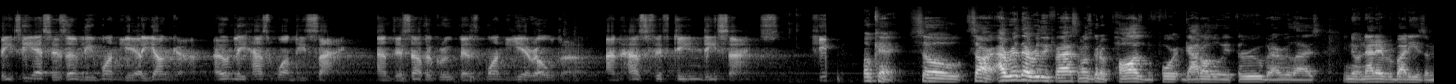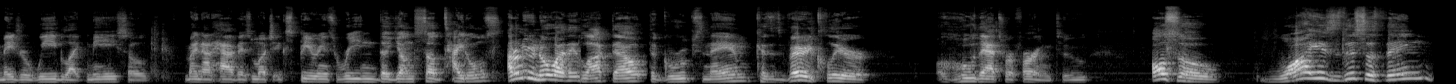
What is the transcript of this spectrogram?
BTS is only one year younger, only has one D-sang, and this other group is one year older, and has 15 daesangs. He Okay, so sorry, I read that really fast and I was gonna pause before it got all the way through, but I realized, you know, not everybody is a major weeb like me, so might not have as much experience reading the young subtitles. I don't even know why they blocked out the group's name, because it's very clear who that's referring to. Also, why is this a thing?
